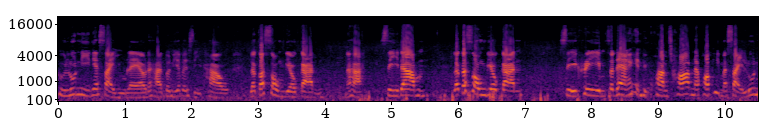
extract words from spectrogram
คือรุ่นนี้เนี่ยใส่อยู่แล้วนะคะ ตัวนี้จะเป็นสีเทาแล้วก็ทรงเดียวกันนะคะ สีดำแล้วก็ทรงเดียวกัน สีครีมแสดงให้เห็นถึงความชอบนะเพราะพี่มาใส่รุ่น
